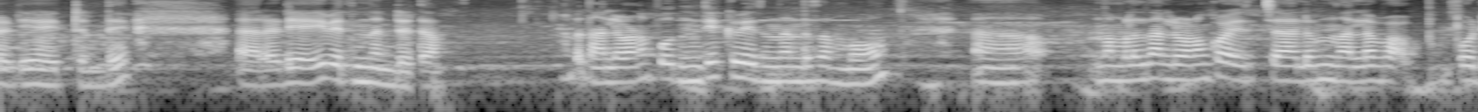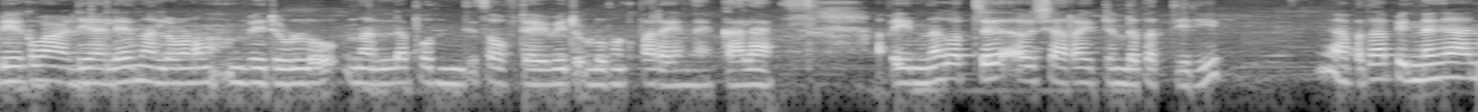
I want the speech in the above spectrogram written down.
റെഡി ആയിട്ടുണ്ട്. റെഡിയായി വരുന്നുണ്ട് കേട്ടോ അപ്പം നല്ലോണം പൊന്തിയൊക്കെ വരുന്നുണ്ട് സംഭവം. നമ്മൾ നല്ലോണം കുഴച്ചാലും നല്ല പൊടിയൊക്കെ വാടിയാലേ നല്ലോണം വരുള്ളൂ. നല്ല പൊന്തി സോഫ്റ്റായി വരുള്ളൂ എന്നൊക്കെ പറയുന്നത് കേൾക്കാം അല്ലേ അപ്പം ഇന്ന് കുറച്ച് ഉഷാറായിട്ടുണ്ട് പത്തിരി. അപ്പോൾ പിന്നെ ഞാൻ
